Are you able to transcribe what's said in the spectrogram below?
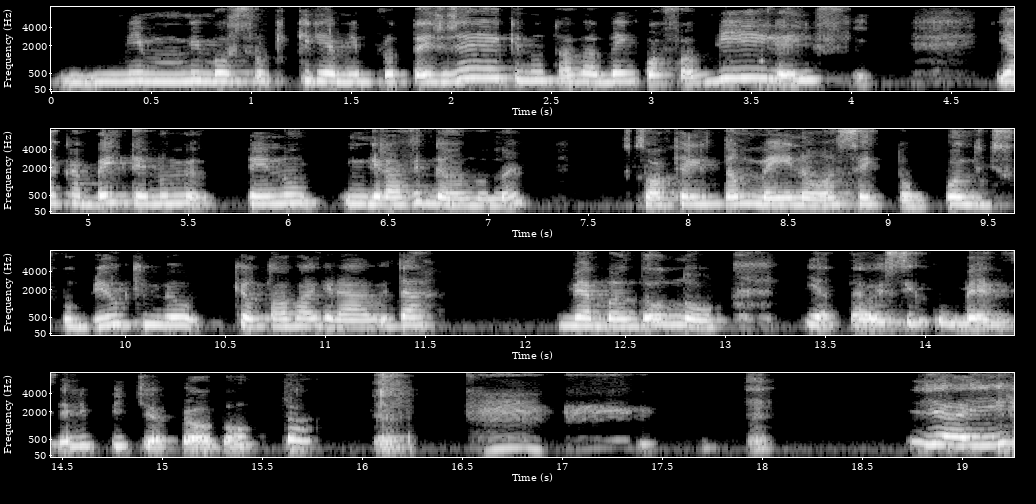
me, me mostrou que queria me proteger, que não estava bem com a família, enfim. E acabei tendo, tendo engravidando, né? Só que ele também não aceitou. Quando descobriu que, meu, que eu estava grávida, me abandonou. E até os cinco meses ele pedia para eu abortar. E aí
